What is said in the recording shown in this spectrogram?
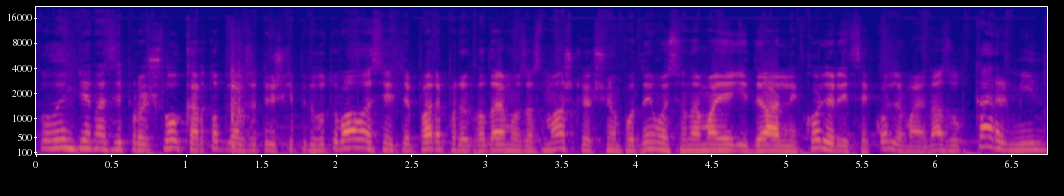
Хвилин 15 пройшло, картопля вже трішки підготувалася, і тепер перекладаємо засмажку. Якщо ми подивимося, вона має ідеальний колір, і цей колір має назву кармін.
